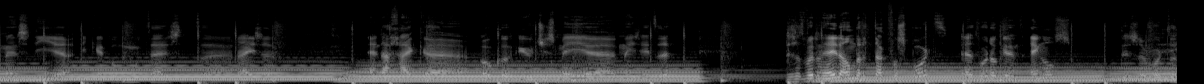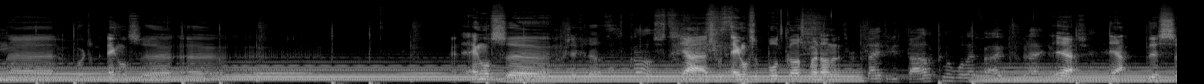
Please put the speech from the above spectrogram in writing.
Mensen die, ik heb ontmoet tijdens het reizen. En daar ga ik ook wel uurtjes mee, eh, mee dat wordt een hele andere tak van sport. En het wordt ook in het Engels. Dus er wordt een, eh, wordt een Engelse... eh, eh, een Engelse... hoe zeg je dat? Podcast. Ja, een soort Engelse podcast, maar dan... Het wordt tijd om je talenknop wel even uit te breiden. Ja, ja dus,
